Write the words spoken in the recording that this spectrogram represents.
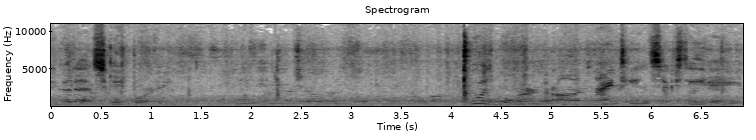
good at skateboarding. He was born on 1968.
